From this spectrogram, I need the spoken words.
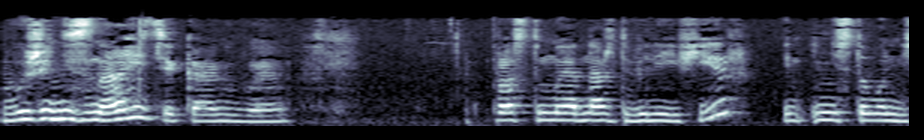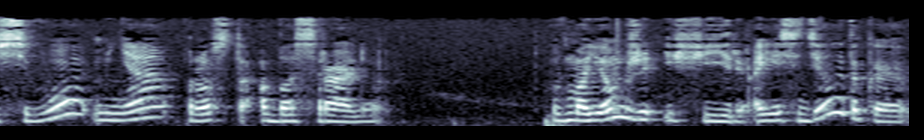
Вы же не знаете, как бы. Просто мы однажды вели эфир, и ни с того ни с сего меня просто обосрали. В моем же эфире. А я сидела такая,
